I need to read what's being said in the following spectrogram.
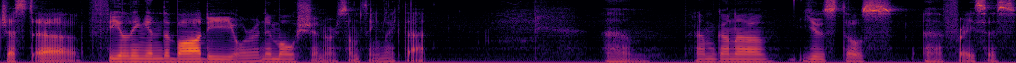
just a feeling in the body or an emotion or something like that. Um, but I'm gonna use those uh, phrases.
